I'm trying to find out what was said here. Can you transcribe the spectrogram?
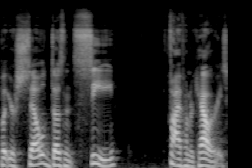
But your cell doesn't see 500 calories.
